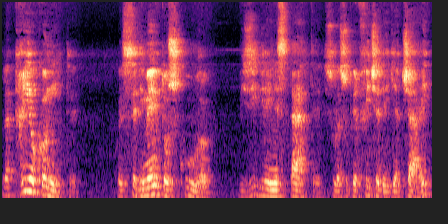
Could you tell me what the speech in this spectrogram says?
la crioconite, quel sedimento scuro visibile in estate sulla superficie dei ghiacciai,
